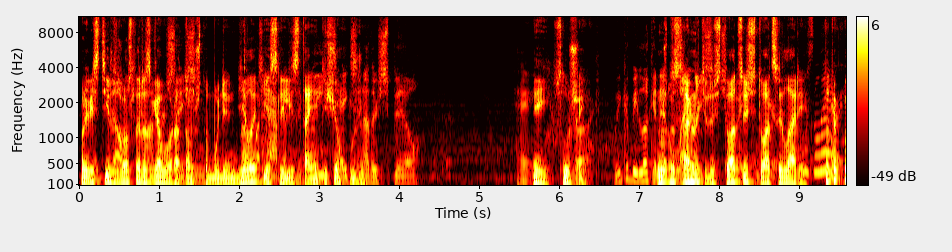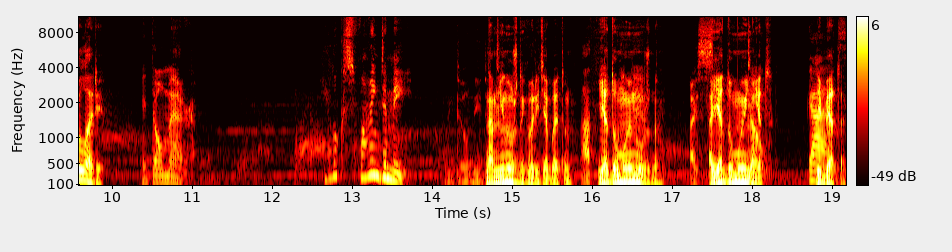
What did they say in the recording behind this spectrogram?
провести взрослый разговор о том, что будем делать, если Ли станет еще хуже. Эй, слушай, нужно сравнить эту ситуацию с ситуацией. Ларри. Кто такой Ларри? Нам не нужно говорить об этом. Я думаю, нужно. А я думаю, нет. Ребята,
